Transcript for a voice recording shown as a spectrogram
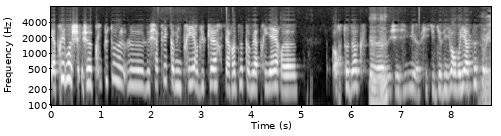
Et après, moi, je, je prie plutôt le, le- le chapelet comme une prière du cœur, c'est un peu comme la prière euh, orthodoxe de Mhm. Jésus, Fils du Dieu vivant. Vous voyez un peu cette, Oui.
